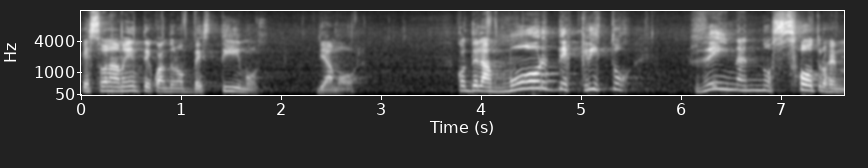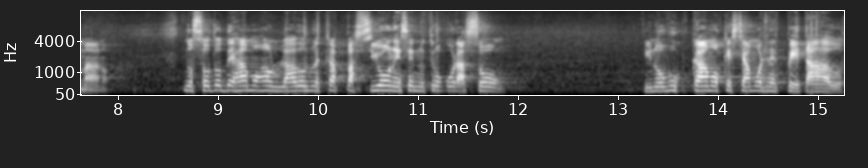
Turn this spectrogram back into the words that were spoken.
es solamente cuando nos vestimos de amor. Cuando el amor de Cristo reina en nosotros, hermanos. Nosotros dejamos a un lado nuestras pasiones en nuestro corazón y no buscamos que seamos respetados.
